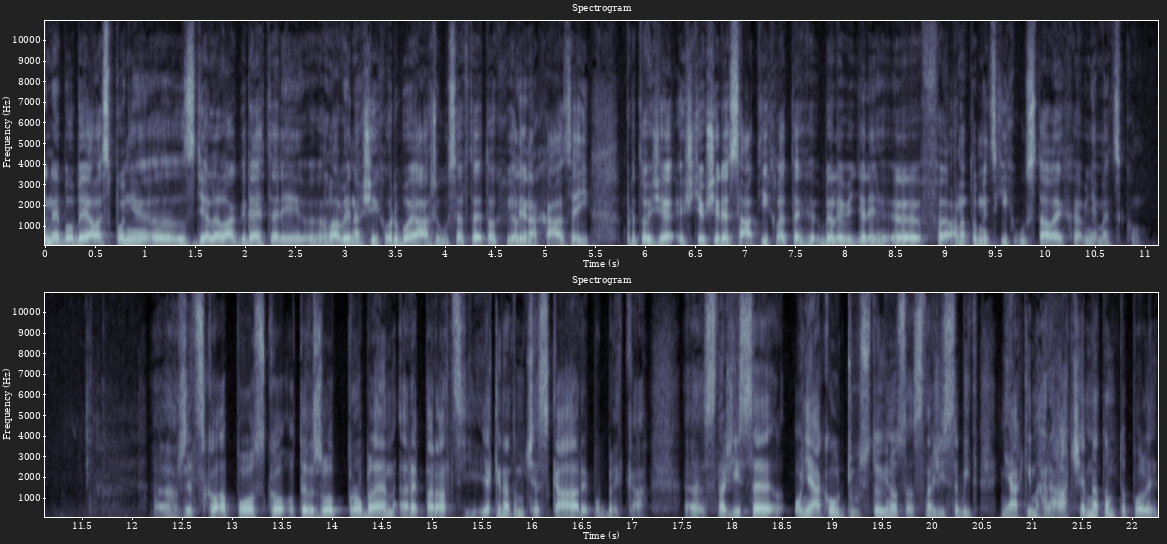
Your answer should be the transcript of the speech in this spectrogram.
nebo by alespoň eh, sdělila, kde tedy hlavy našich odbojářů se v této chvíli nacházejí, protože ještě v 60. letech byly viděny eh, v anatomických ústavech v Německu. Řecko a Polsko otevřelo problém reparací. Jak je na tom Česká republika? Snaží se o nějakou důstojnost a snaží se být nějakým hráčem na tomto poli?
